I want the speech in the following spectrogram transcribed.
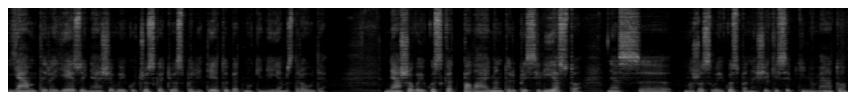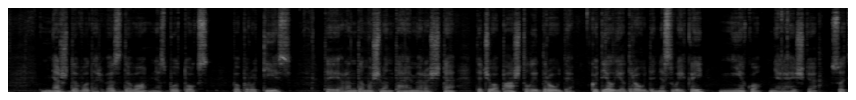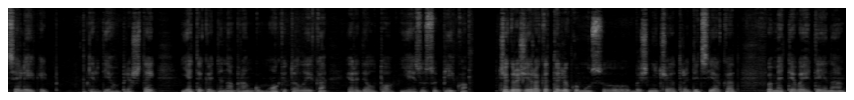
jam tai yra Jėzui nešė vaikučius, kad juos palitėtų, bet mokiniai jiems draudė. Neša vaikus, kad palaimintų ir prisiliestų, nes e, mažus vaikus, panašiai iki septynių metų, neždavo, dar vesdavo, nes buvo toks paprotys. Tai randama šventajame rašte. Tačiau apaštalai draudė. Kodėl jie draudė? Nes vaikai nieko nereiškia socialiai, kaip girdėjom prieš tai, jie tik gadina brangų mokyto laiką ir dėl to Jėzus supyko. Čia gražiai yra katalikų mūsų bažnyčioje tradicija, kad kuomet tėvai ateina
